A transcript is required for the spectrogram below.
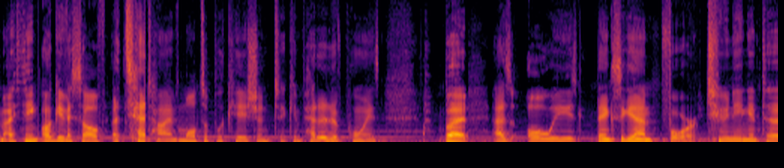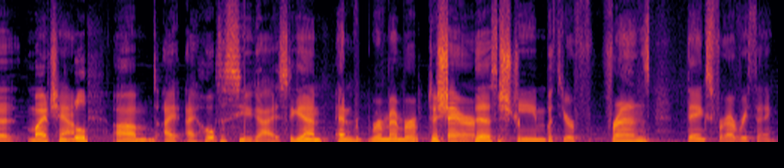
I think I'll give myself a 10 times multiplication to competitive points. But as always, thanks again for tuning into my channel. Um, I, I hope to see you guys again. And remember to share this stream with your friends. Thanks for everything.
